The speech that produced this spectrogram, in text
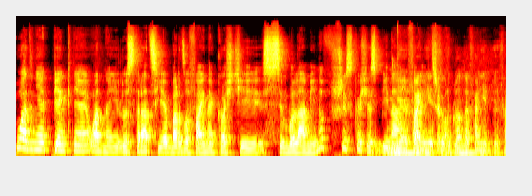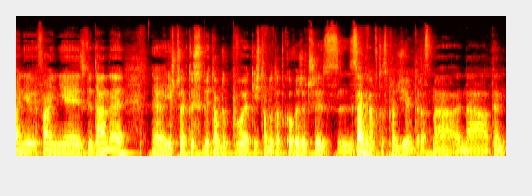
ładnie, pięknie, ładne ilustracje, bardzo fajne kości z symbolami. No wszystko się spina. Nie, fajnie jest trzeba. to wygląda, fajnie, fajnie, fajnie jest wydane. E, jeszcze jak ktoś sobie tam dokupował jakieś tam dodatkowe rzeczy, z, zagram w to, sprawdziłem teraz na, na ten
